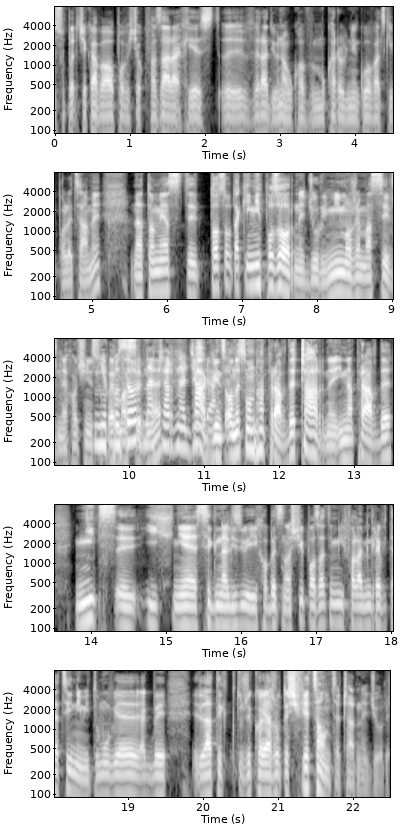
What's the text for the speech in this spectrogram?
super ciekawa opowieść o kwazarach jest y, w Radiu Naukowym u Karoliny Głowackiej, polecamy. Natomiast y, to są takie niepozorne dziury, mimo że masywne, choć nie supermasywne. Niepozorna czarna dziura. Tak, więc one są naprawdę czarne i naprawdę nic y, ich nie sygnalizuje ich obecności poza tymi falami grawitacyjnymi. Tu mówię jakby dla tych, którzy kojarzą te świecące czarne dziury.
